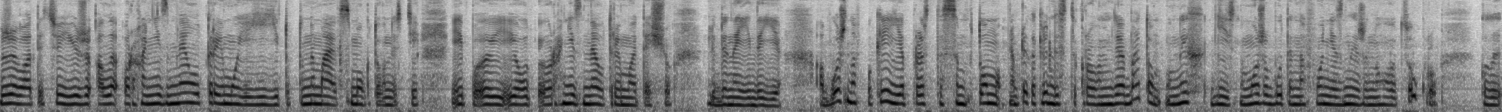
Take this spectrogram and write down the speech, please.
вживати цю їжу, але організм не отримує її, тобто немає всмоктуваності, і, і організм не отримує те, що людина їй дає. Або ж навпаки, є просто симптом, наприклад, люди з цукровим діабетом, у них дійсно може бути на фоні зниженого цукру, коли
